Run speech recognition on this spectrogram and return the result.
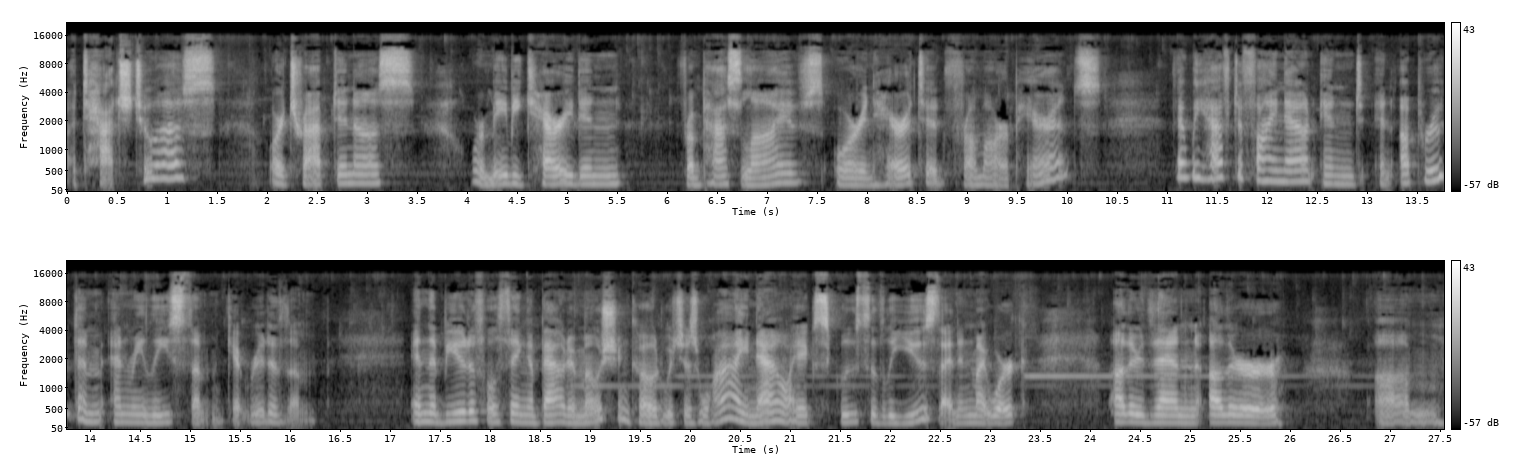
attached to us or trapped in us, or maybe carried in from past lives or inherited from our parents, that we have to find out and, and uproot them and release them, get rid of them. And the beautiful thing about emotion code, which is why now I exclusively use that in my work, other than other um,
